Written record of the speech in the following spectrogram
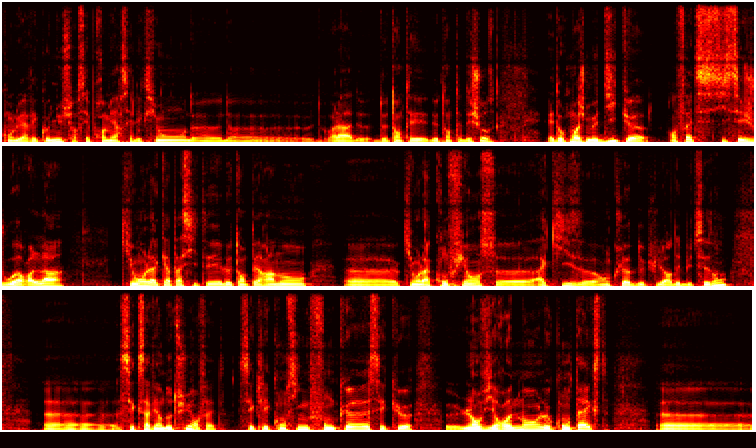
qu'on lui avait connu sur ses premières sélections, de, voilà, de, tenter, de tenter des choses. Et donc moi je me dis que en fait si ces joueurs-là, qui ont la capacité, le tempérament, qui ont la confiance euh, acquise en club depuis leur début de saison, euh, c'est que ça vient d'au-dessus en fait. C'est que les consignes font que, c'est que euh, l'environnement, le contexte euh,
